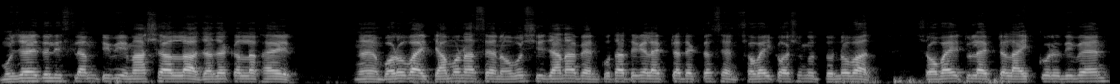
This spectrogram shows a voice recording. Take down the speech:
মুজাহিদুল ইসলাম টিভি, মাশাআল্লাহ, জাজাকাল্লাহ খায়ের। হ্যাঁ বড় ভাই, কেমন আছেন? অবশ্যই জানাবেন। কোথা থেকে লাইভটা দেখতেছেন? সবাইকে অসংখ্য ধন্যবাদ। সবাই একটু লাইভটা লাইক করে দিবেন।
